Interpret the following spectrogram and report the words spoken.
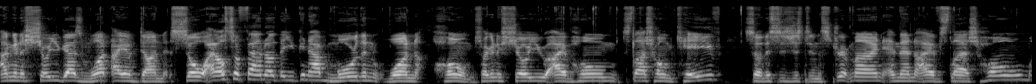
I'm gonna show you guys what I have done. So I also found out that you can have more than one home. So I'm gonna show you. I have home slash home cave. So this is just in a strip mine, and then I have slash home.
